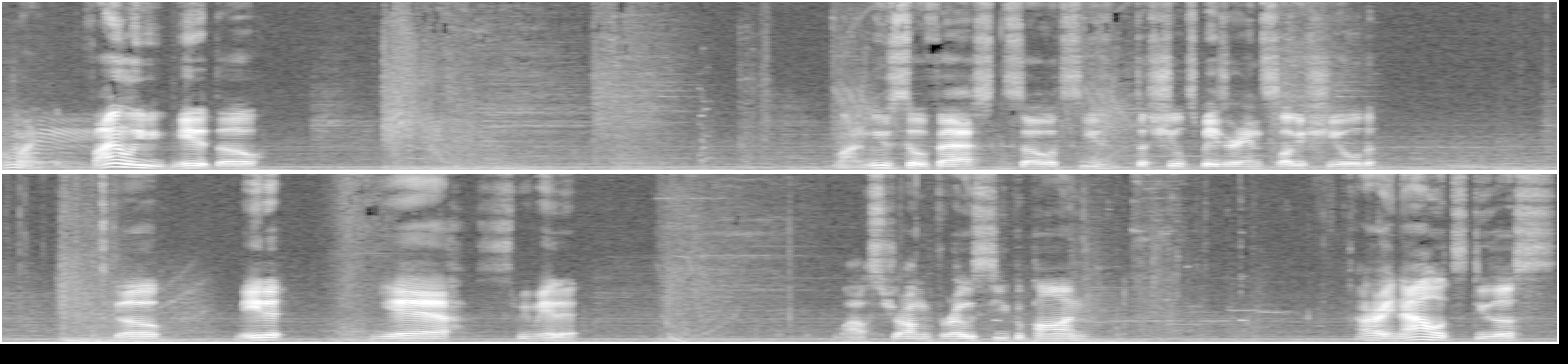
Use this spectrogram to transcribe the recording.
Oh my, finally made it though. Come on, it moves so fast, so let's use the Shield Spacer and Sluggish Shield. Let's go. Made it. Yeah, we made it. Wow, strong throw, Sukapon. Alright, now let's do this.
